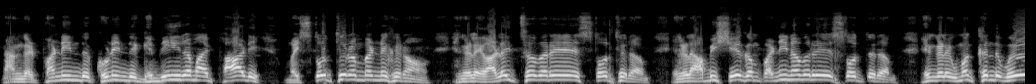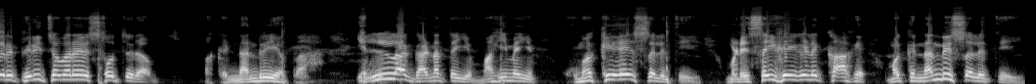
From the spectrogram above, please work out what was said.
நாங்கள் பணிந்து குனிந்து கம்பீரமாய் பாடி உம்மை ஸ்தோத்திரம் பண்ணுகிறோம். எங்களை அழைத்தவரே ஸ்தோத்திரம். எங்களை அபிஷேகம் பண்ணினவரே ஸ்தோத்திரம். எங்களை உமக்கந்து வேறு பிரித்தவரே ஸ்தோத்திரம். உமக்கு நன்றி அப்பா. எல்லா கணத்தையும் மகிமையும் உமக்கே செலுத்தி உம்முடைய செய்கைகளுக்காக உமக்கு நன்றி செலுத்தி.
